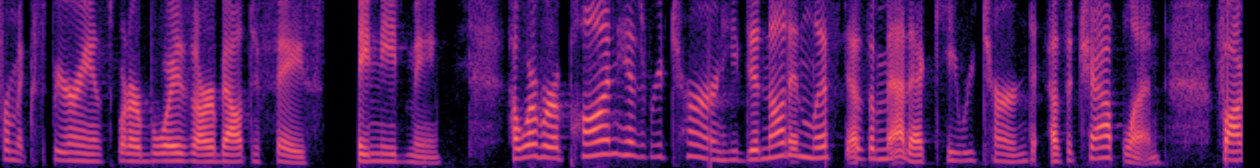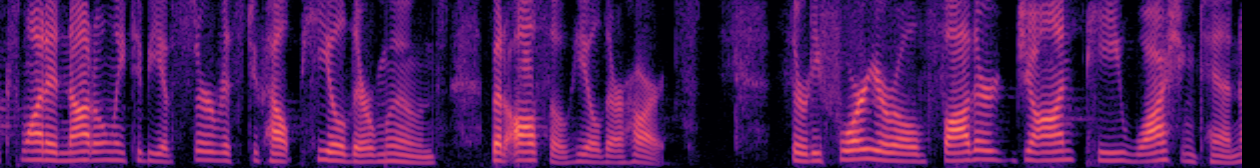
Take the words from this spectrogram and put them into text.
from experience what our boys are about to face. They need me. However, upon his return, he did not enlist as a medic, he returned as a chaplain. Fox wanted not only to be of service to help heal their wounds, but also heal their hearts. 34 year old Father John P. Washington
